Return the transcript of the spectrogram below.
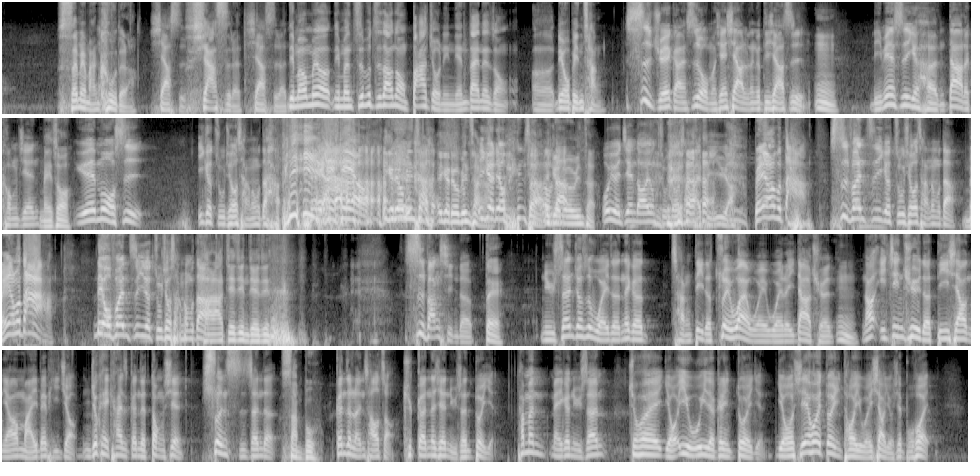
蛇美蛮酷的啦，吓死，吓死人。吓死人！你们有没有？你们知不知道那种八九零年代那种呃溜冰场？视觉感是我们先下的那个地下室，嗯，里面是一个很大的空间，没错，约莫是一个足球场那么大，没有，一个溜冰场，一个溜冰场啊，一个溜冰场那么大。个溜冰场，我以为今天都要用足球场来比喻啊，没有那么大，四分之一个足球场那么大，没那么大。六分之一的足球场那么大。好大，啦，接近接近，四方形的，对，女生就是围着那个场地的最外围围了一大圈，嗯，然后一进去的低消，你要买一杯啤酒，你就可以开始跟着动线，顺时针的散步，跟着人潮走，去跟那些女生对眼。她们每个女生就会有意无意的跟你对眼，有些会对你投以微笑，有些不会，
